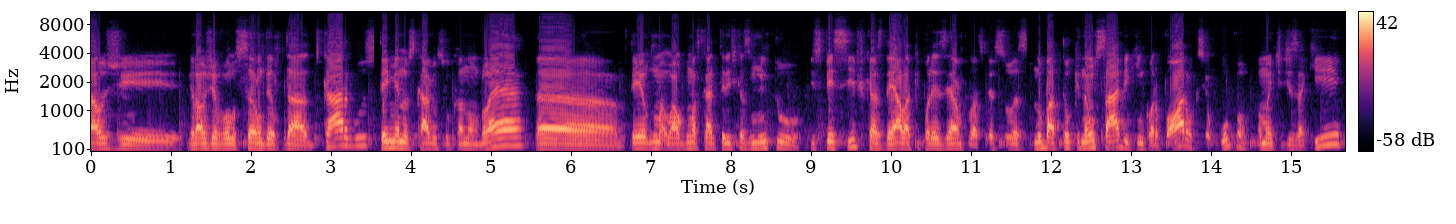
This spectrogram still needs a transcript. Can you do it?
graus de graus de evolução dentro da- dos cargos, tem menos cargos que o candomblé, tem alguma- algumas características muito específicas dela que, por exemplo, as pessoas no batuque não sabem que incorporam, que se ocupam, como a gente diz aqui.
